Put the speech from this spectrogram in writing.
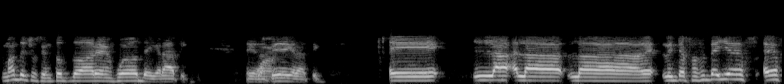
más de 800 dólares en juegos de gratis. De gratis, de gratis. Eh, la, la, la, la, interfaz de ella es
